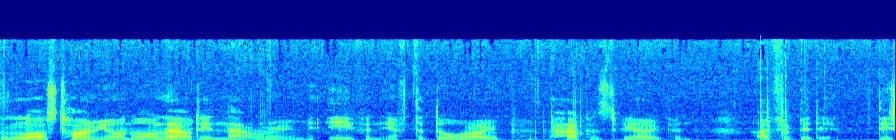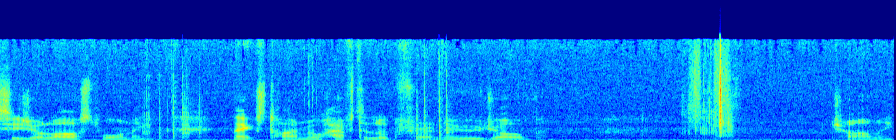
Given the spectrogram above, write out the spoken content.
For the last time, you are not allowed in that room, even if the door happens to be open. I forbid it. This is your last warning. Next time, you'll have to look for a new job. Charming.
